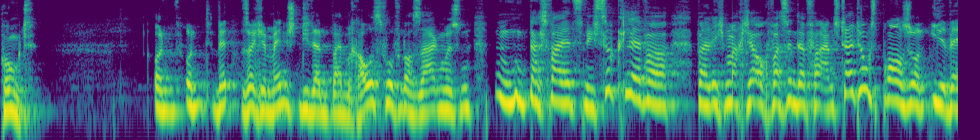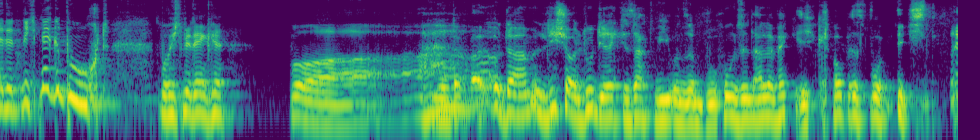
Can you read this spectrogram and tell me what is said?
Punkt. Und, und wenn solche Menschen, die dann beim Rauswurf noch sagen müssen, "Hm, das war jetzt nicht so clever, weil ich mache ja auch was in der Veranstaltungsbranche und ihr werdet nicht mehr gebucht. Wo ich mir denke, boah, Und da, und da haben Lisha und Lu direkt gesagt, wie unsere Buchungen sind alle weg. Ich glaube es wohl nicht.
